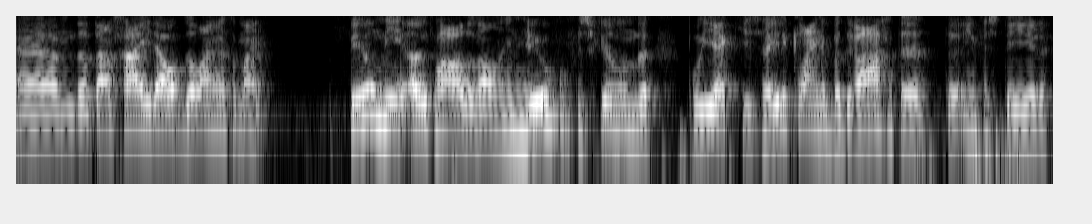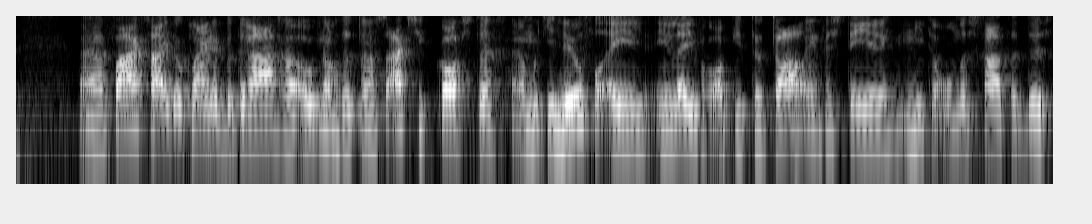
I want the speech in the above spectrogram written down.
Um, dat, dan ga je daar op de lange termijn veel meer uithalen dan in heel veel verschillende projectjes, hele kleine bedragen te, te investeren. Uh, vaak ga je door kleine bedragen ook nog de transactiekosten. Moet je heel veel inleveren op je totaalinvestering, niet te onderschatten. Dus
